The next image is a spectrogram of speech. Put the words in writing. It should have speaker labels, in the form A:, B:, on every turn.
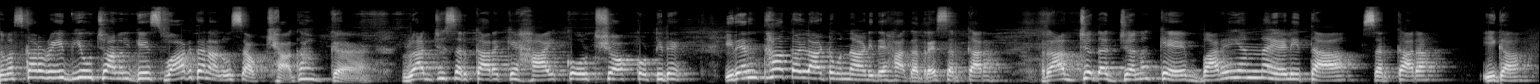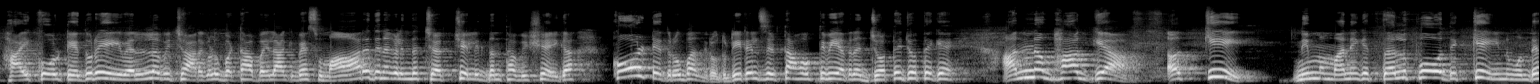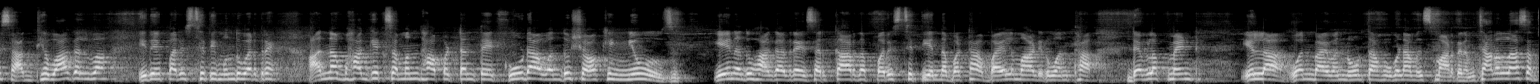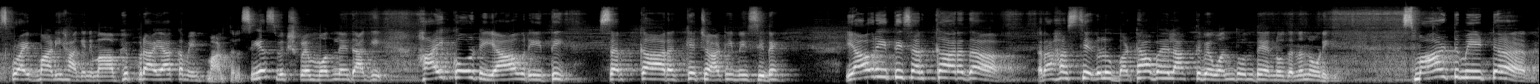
A: ನಮಸ್ಕಾರ ರಿವ್ಯೂ ಚಾನೆಲ್ಗೆ ಸ್ವಾಗತ. ನಾನು ಸೌಖ್ಯ ಗಾಂವ್ಕರ್ ರಾಜ್ಯ ಸರ್ಕಾರಕ್ಕೆ ಹೈಕೋರ್ಟ್ ಶಾಕ್ ಕೊಟ್ಟಿದೆ. ಇದೆಂಥ ಕಳ್ಳಾಟವನ್ನು ಆಡಿದೆ. ಹಾಗಾದರೆ ಸರ್ಕಾರ, ರಾಜ್ಯದ ಜನಕ್ಕೆ ಬರೆಯನ್ನ ಎಳಿತಾ ಸರ್ಕಾರ. ಈಗ ಹೈಕೋರ್ಟ್ ಎದುರೇ ಇವೆಲ್ಲ ವಿಚಾರಗಳು ಬಟಾ ಬಯಲಾಗಿವೆ. ಸುಮಾರು ದಿನಗಳಿಂದ ಚರ್ಚೆಯಲ್ಲಿದ್ದಂಥ ವಿಷಯ ಈಗ ಕೋರ್ಟ್ ಎದುರು ಬಂದಿರೋದು. ಡೀಟೇಲ್ಸ್ ಇಡ್ತಾ ಹೋಗ್ತೀವಿ. ಅದರ ಜೊತೆ ಜೊತೆಗೆ ಅನ್ನಭಾಗ್ಯ, ಅಕ್ಕಿ ನಿಮ್ಮ ಮನೆಗೆ ತಲುಪೋದಕ್ಕೆ ಇನ್ನು ಮುಂದೆ ಸಾಧ್ಯವಾಗಲ್ವಾ? ಇದೇ ಪರಿಸ್ಥಿತಿ ಮುಂದುವರೆದ್ರೆ ಅನ್ನಭಾಗ್ಯಕ್ಕೆ ಸಂಬಂಧಪಟ್ಟಂತೆ ಕೂಡ ಒಂದು ಶಾಕಿಂಗ್ ನ್ಯೂಸ್ ಏನದು ಹಾಗಾದರೆ ಸರ್ಕಾರದ ಪರಿಸ್ಥಿತಿಯನ್ನು ಬಟ ಬಯಲು ಮಾಡಿರುವಂಥ ಡೆವಲಪ್ಮೆಂಟ್ ಎಲ್ಲ ಒನ್ ಬೈ ಒನ್ ನೋಡ್ತಾ ಹೋಗೋಣ ಮಿಸ್ ಮಾಡಿದೆ. ನಮ್ಮ ಚಾನಲ್ನ ಸಬ್ಸ್ಕ್ರೈಬ್ ಮಾಡಿ, ಹಾಗೆ ನಿಮ್ಮ ಅಭಿಪ್ರಾಯ ಕಮೆಂಟ್ ಮಾಡಿ ಸಿ ಎಸ್ ವೀಕ್ಷಕರೇ, ಮೊದಲನೇದಾಗಿ ಹೈಕೋರ್ಟ್ ಯಾವ ರೀತಿ ಸರ್ಕಾರಕ್ಕೆ ಚಾಟಿ ಬೀಸಿದೆ? ಯಾವ ರೀತಿ ಸರ್ಕಾರದ ರಹಸ್ಯಗಳು ಬಟಾ ಬಯಲಾಗ್ತಿವೆ ಒಂದೊಂದೇ ಅನ್ನೋದನ್ನು ನೋಡಿ. ಸ್ಮಾರ್ಟ್ ಮೀಟರ್,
